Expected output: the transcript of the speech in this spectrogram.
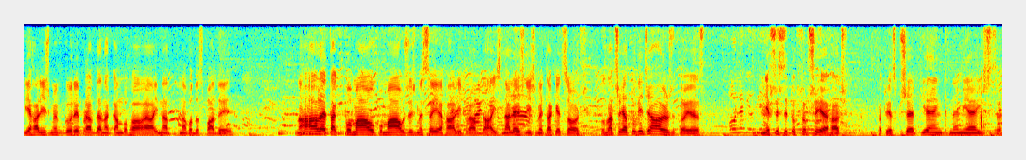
jechaliśmy w góry, prawda, na Kambucha i na, na wodospady. No ale tak pomału, pomału, żeśmy sobie jechali, prawda, i znaleźliśmy takie coś. To znaczy ja tu wiedziałem, że to jest. Nie wszyscy tu chcą przyjechać. A tu jest przepiękne miejsce.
